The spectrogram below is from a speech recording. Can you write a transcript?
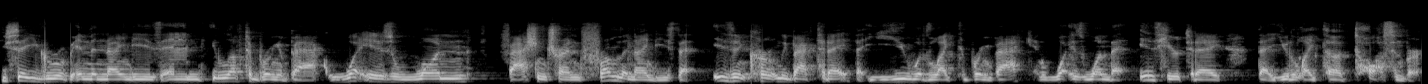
You say you grew up in the 90s and you love to bring it back. What is one fashion trend from the 90s that isn't currently back today that you would like to bring back? And what is one that is here today that you'd like to toss and burn?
